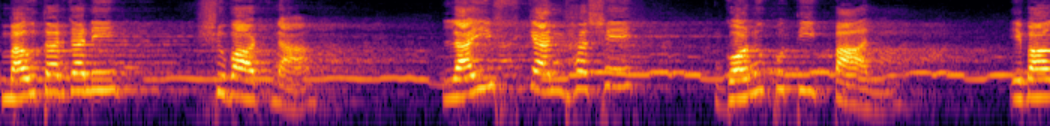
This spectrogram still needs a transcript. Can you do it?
মাউতার গানে সুবর্ণা। লাইভ ক্যানভাসে গণপতি পাল এবং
